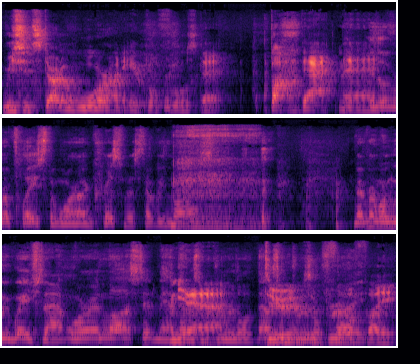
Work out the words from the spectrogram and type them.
We should start a war on April Fool's Day. Fuck that, man. It'll replace the war on Christmas that we lost. Remember when we waged that war and lost it? Man, that yeah. was a brutal. That Dude, was a it was a brutal fight. fight.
